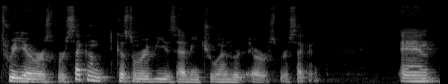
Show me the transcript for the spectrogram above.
3 errors per second customer b is having 200 errors per second. And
